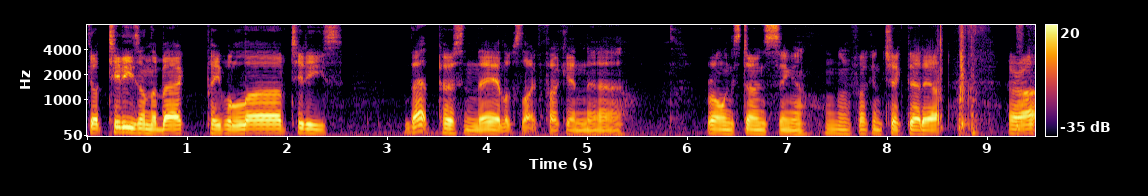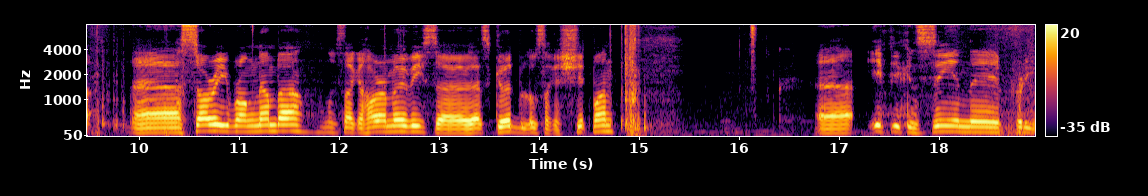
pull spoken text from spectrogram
It's got titties on the back. People love titties. That person there looks like fucking uh, Rolling Stones singer. I'm gonna fucking check that out. Alright. Uh, sorry, wrong number. Looks like a horror movie, so that's good, but looks like a shit one. Uh, if you can see in there pretty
